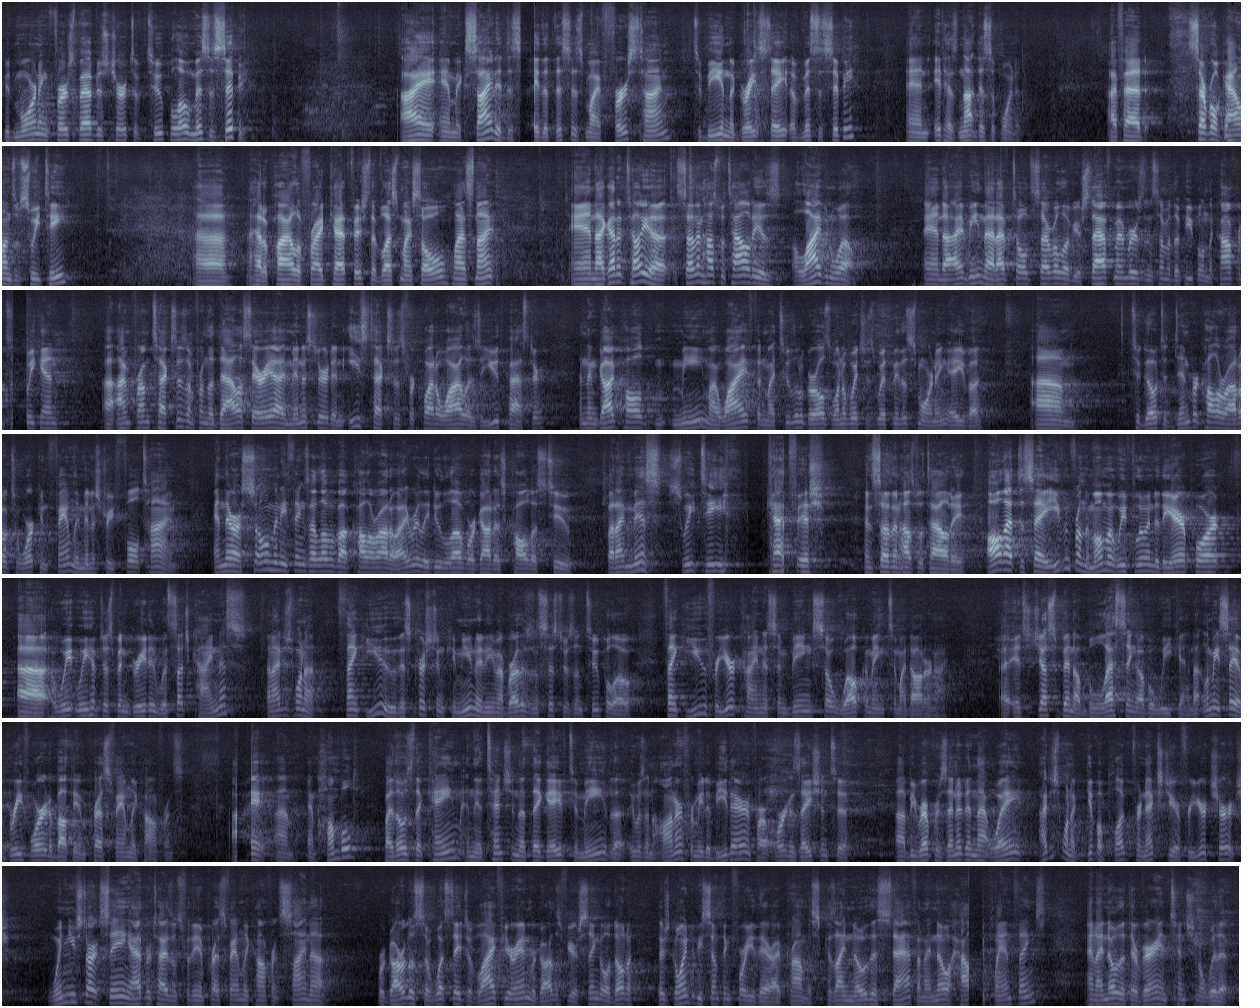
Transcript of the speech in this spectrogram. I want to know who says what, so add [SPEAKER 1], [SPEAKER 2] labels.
[SPEAKER 1] Good morning, First Baptist Church of Tupelo, Mississippi. I am excited to say that this is my first time to be in the great state of Mississippi, and it has not disappointed. I've had several gallons of sweet tea. Uh, I had a pile of fried catfish that blessed my soul last night. And I got to tell you, Southern hospitality is alive and well. And I mean that. I've told several of your staff members and some of the people in the conference this weekend. Uh, I'm from Texas. I'm from the Dallas area. I ministered in East Texas for quite a while as a youth pastor. And then God called m- me, my wife, and my two little girls, one of which is with me this morning, Ava, um, to go to Denver, Colorado to work in family ministry full time. And there are so many things I love about Colorado. I really do love where God has called us to. But I miss sweet tea, catfish, and Southern hospitality. All that to say, even from the moment we flew into the airport, uh, we, we have just been greeted with such kindness. And I just want to thank you, this Christian community, my brothers and sisters in Tupelo. Thank you for your kindness and being so welcoming to my daughter and I. Uh, it's just been a blessing of a weekend. Let me say a brief word about the Impress Family Conference. I um, am humbled by those that came and the attention that they gave to me. The, it was an honor for me to be there and for our organization to uh, be represented in that way. I just want to give a plug for next year for your church. When you start seeing advertisements for the Impress Family Conference, sign up. Regardless of what stage of life you're in, regardless if you're a single adult, there's going to be something for you there, I promise, because I know this staff and I know how they plan things, and I know that they're very intentional with it.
